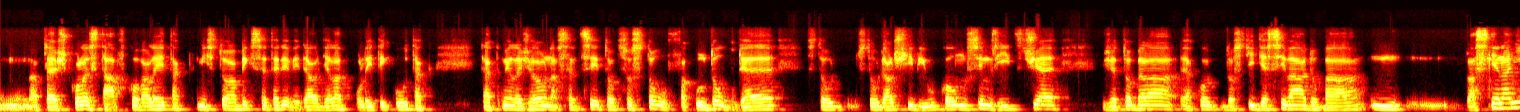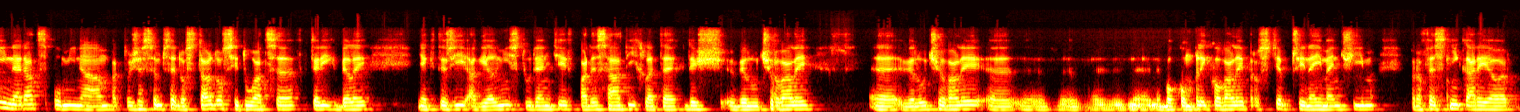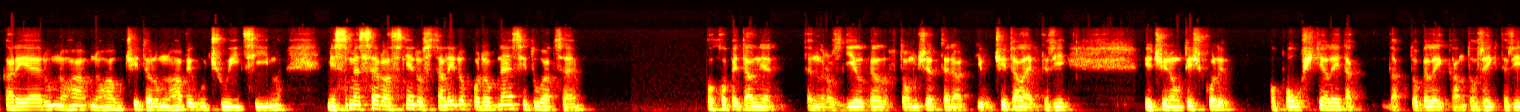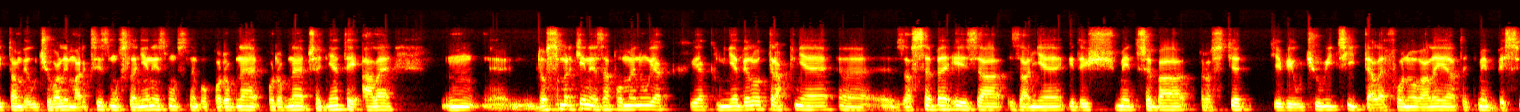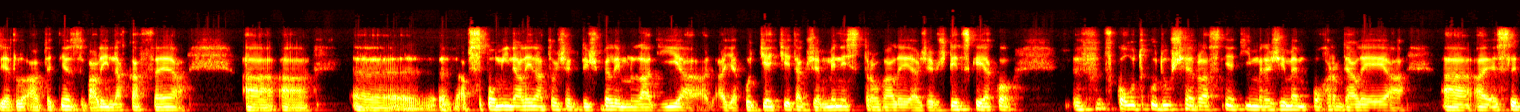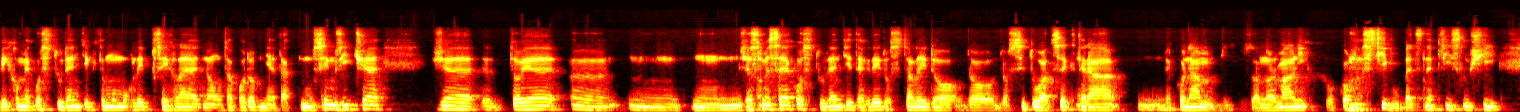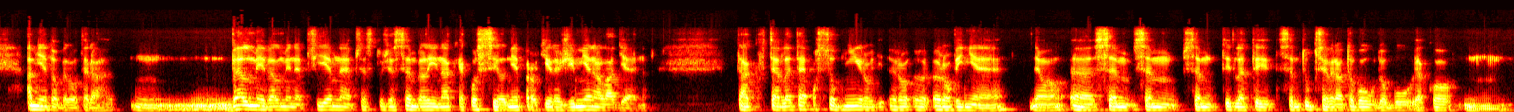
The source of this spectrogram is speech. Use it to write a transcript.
na té škole stávkovali, tak místo, abych se tedy vydal dělat politiku, tak, tak mi leželo na srdci to, co s tou fakultou bude, s tou, s tou další výukou. Musím říct, že že to byla jako dosti děsivá doba. Vlastně na ní nerad vzpomínám, protože jsem se dostal do situace, v kterých byli někteří agilní studenti v 50. letech, když vylučovali eh, vylučovali eh, eh, nebo komplikovali prostě při nejmenším profesní kariér, kariéru mnoha, mnoha učitelům, mnoha vyučujícím. My jsme se vlastně dostali do podobné situace, pochopitelně ten rozdíl byl v tom, že teda ti učitelé, kteří většinou ty školy opouštěli, tak, tak to byli kantoři, kteří tam vyučovali marxismus, leninismus nebo podobné, podobné předměty, ale Mm, do smrti nezapomenu, jak, jak mě bylo trapně eh, za sebe i za, za ně, když mi třeba prostě ti vyučující telefonovali a teď mi vysvětl a teď mě zvali na kafe a, a, a a vzpomínali na to, že když byli mladí a, a jako děti, takže ministrovali a že vždycky jako v, v koutku duše vlastně tím režimem pohrdali a, a, a jestli bychom jako studenti k tomu mohli přihlédnout a podobně. Tak musím říct, že že to je, eh, mm, že jsme se jako studenti tehdy dostali do, do, do situace, která mm, jako nám za normálních okolností vůbec nepřísluší a mně to bylo teda mm, velmi, velmi nepříjemné, přestože jsem byl jinak jako silně protirežimně naladěn tak v této osobní ro, ro, rovině jo, eh, jsem, jsem, jsem, tyhle ty, jsem tu převratovou dobu jako mm,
